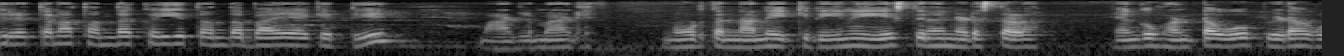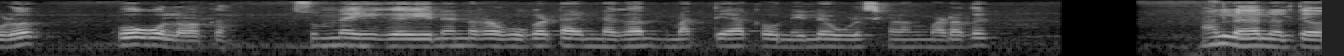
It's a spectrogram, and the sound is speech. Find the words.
ಹಿರಿತನ, ತಂದ ಕೈಗೆ ತಂದ ಬಾಯಿ ಆಗೈತಿ ಮಾಡಲಿ ಮಾಡಲಿ. ನೋಡ್ತಾನೆ ನಾನೇ ಇನ್ನೂ ಎಷ್ಟು ದಿನ ನಡೆಸ್ತಾಳ. ಹೆಂಗೆ ಹೊಂಟವು ಪೀಡಾಗಳು. ಹೋಗೋಲ್ಲ ಅವಾಗ. ಸುಮ್ಮನೆ ಈಗ ಏನೇನಾರ ಹೋಗೋ ಟೈಮ್ನಾಗ ಮತ್ತೆ ಯಾಕೆ ಅವ್ನ ಇಲ್ಲೇ ಉಳಿಸ್ಕೊಳಂಗೆ ಮಾಡೋದು? ಅಲ್ಲ ಅಲ್ತೇವ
